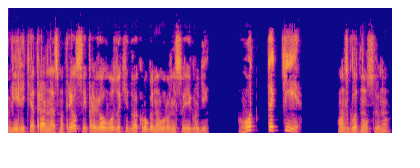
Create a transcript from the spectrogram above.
Вилли театрально осмотрелся и провел в воздухе два круга на уровне своей груди. Вот такие! Он сглотнул слюну.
